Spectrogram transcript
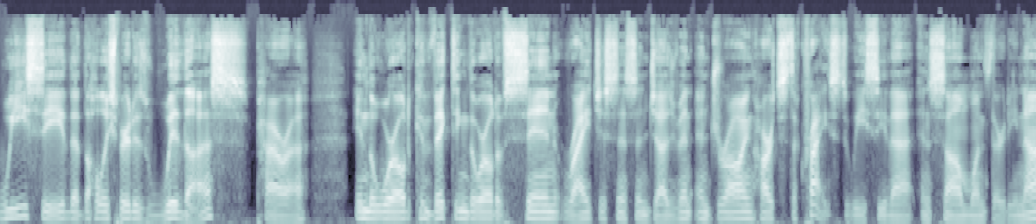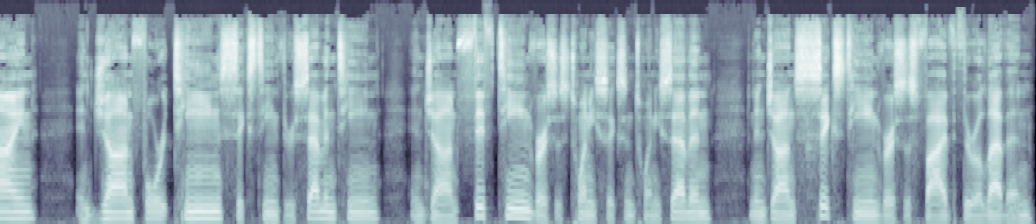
we see that the Holy Spirit is with us, para, in the world, convicting the world of sin, righteousness, and judgment, and drawing hearts to Christ. We see that in Psalm 139, in John 14, 16 through 17, in John 15, verses 26 and 27, and in John 16, verses 5 through 11.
